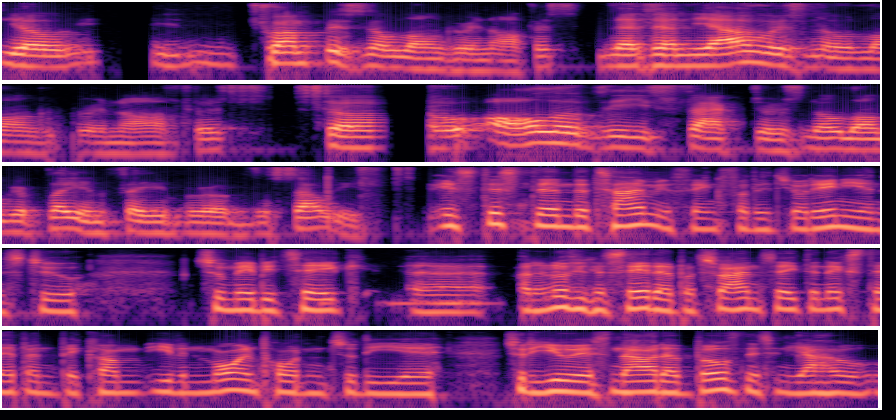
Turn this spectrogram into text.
you know, Trump is no longer in office. Netanyahu is no longer in office. So all of these factors no longer play in favor of the Saudis. Is this then the time you think for the Jordanians to to maybe take uh, I don't know if you can say that, but try and take the next step and become even more important to the uh, to the US now that both Netanyahu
